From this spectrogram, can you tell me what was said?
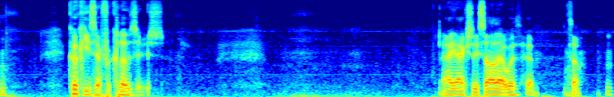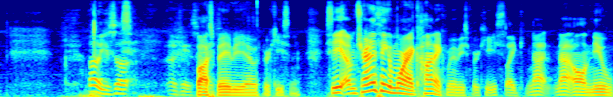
Cookies are for closers. I actually saw that with him. So. oh, you saw? Okay, so Boss Baby, yeah, with Berkey's. See, I'm trying to think of more iconic movies, Berkey's. Like not not all new,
